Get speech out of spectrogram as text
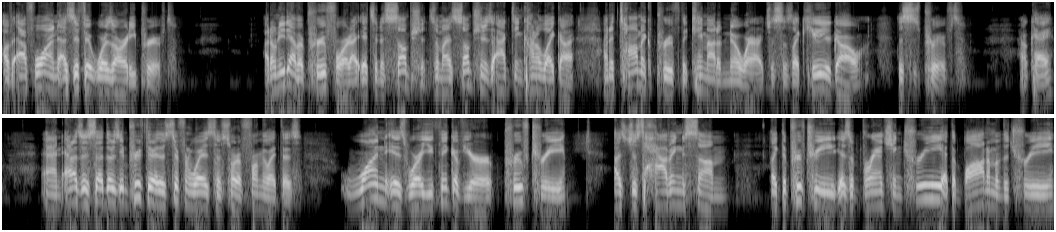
of F1 as if it was already proved. I don't need to have a proof for it. It's an assumption. So my assumption is acting kind of like a an atomic proof that came out of nowhere. It just is like, here you go. This is proved. Okay. And as I said, there's in proof theory, there's different ways to sort of formulate this. One is where you think of your proof tree as just having some, like the proof tree is a branching tree. At the bottom of the tree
